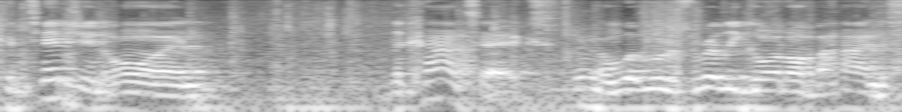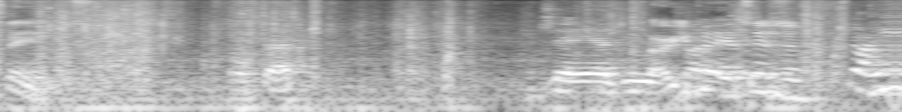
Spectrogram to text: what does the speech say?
contingent on the context of what was really going on behind the scenes. Okay. Jay, as you were Are you trying paying to- attention? No, he,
